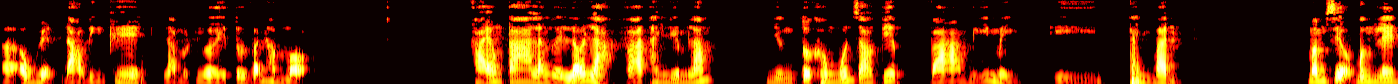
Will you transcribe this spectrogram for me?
ở ông huyện Đào Đình Khê là một người tôi vẫn hâm mộ. Phải ông ta là người lỗi lạc và thanh liêm lắm, nhưng tôi không muốn giao tiếp và nghĩ mình thì thanh bần. Mâm rượu bưng lên,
